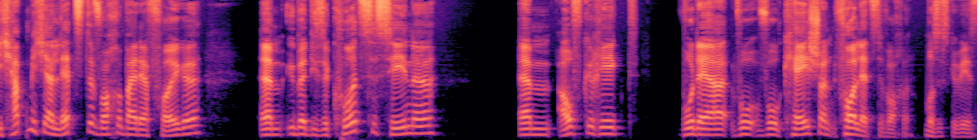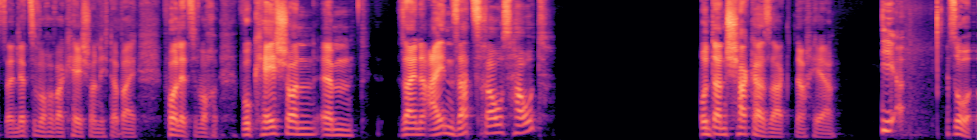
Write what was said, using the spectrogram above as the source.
Ich habe mich ja letzte Woche bei der Folge ähm, über diese kurze Szene ähm, aufgeregt, wo der, wo, wo Kay schon, vorletzte Woche muss es gewesen sein. Letzte Woche war Kay schon nicht dabei. Vorletzte Woche. Wo Kay schon ähm, seine einen Satz raushaut und dann Shaka sagt nachher. Ja, So,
